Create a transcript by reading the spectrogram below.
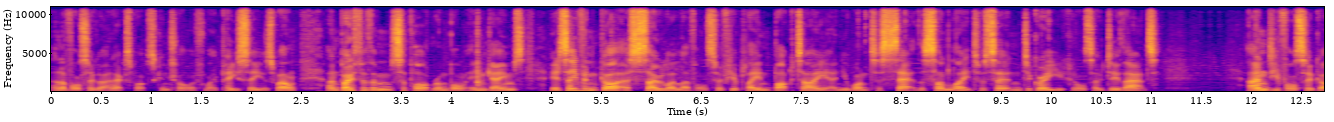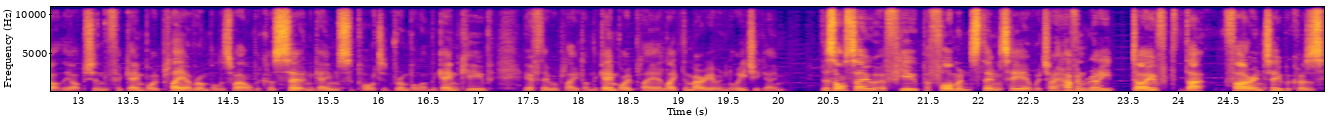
and I've also got an Xbox controller for my PC as well, and both of them support Rumble in games. It's even got a solar level, so if you're playing Boktai and you want to set the sunlight to a certain degree, you can also do that. And you've also got the option for Game Boy Player Rumble as well, because certain games supported Rumble on the GameCube if they were played on the Game Boy Player, like the Mario and Luigi game. There's also a few performance things here which I haven't really dived that far into because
